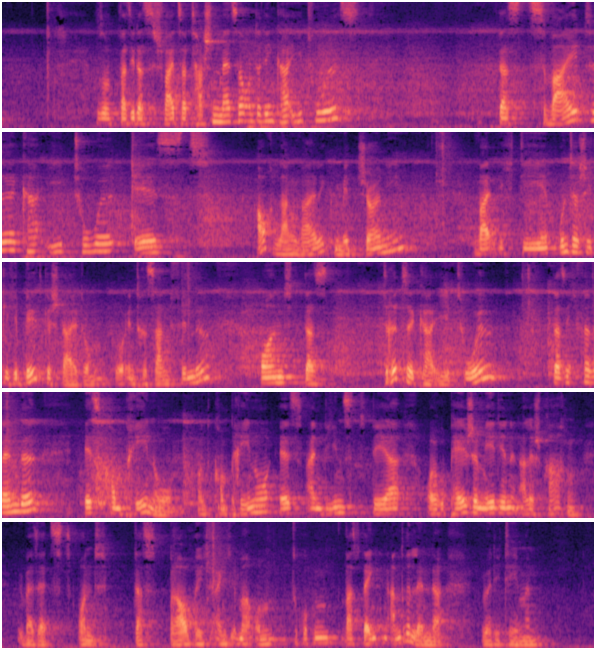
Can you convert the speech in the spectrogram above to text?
So quasi das Schweizer Taschenmesser unter den KI-Tools. Das zweite KI-Tool ist auch langweilig mit Journey, weil ich die unterschiedliche Bildgestaltung so interessant finde. Und das dritte KI-Tool, das ich verwende, ist Compreno. Und Compreno ist ein Dienst, der europäische Medien in alle Sprachen übersetzt. Und das brauche ich eigentlich immer, um zu gucken, was denken andere Länder über die Themen.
